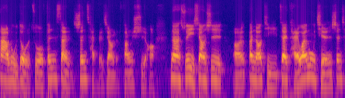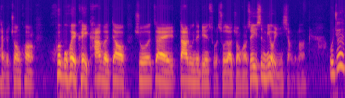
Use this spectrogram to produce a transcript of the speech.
大陆都有做分散生产的这样的方式哈。那所以像是呃半导体在台湾目前生产的状况，会不会可以 cover 掉说在大陆那边所受到的状况？所以是没有影响的吗？我觉得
